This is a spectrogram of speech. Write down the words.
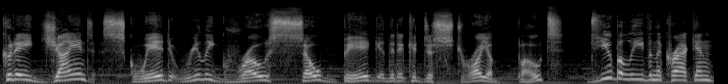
Could a giant squid really grow so big that it could destroy a boat? Do you believe in the Kraken?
